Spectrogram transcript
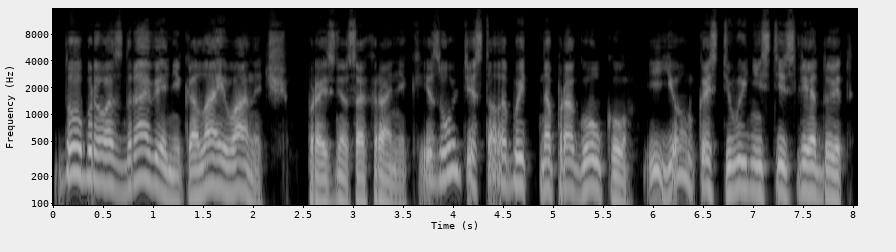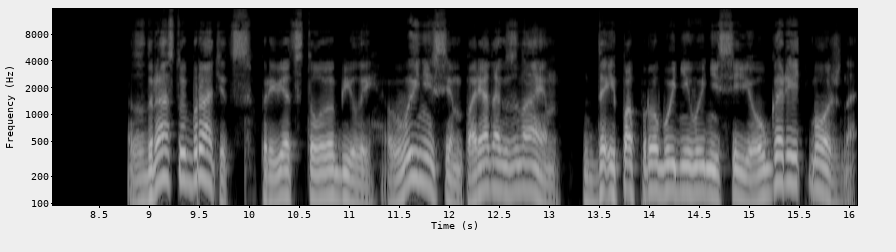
«Доброго здравия, Николай Иванович!» – произнес охранник. «Извольте, стало быть, на прогулку, и емкость вынести следует». «Здравствуй, братец!» – приветствовал его Билый. «Вынесем, порядок знаем. Да и попробуй не вынеси ее, угореть можно».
